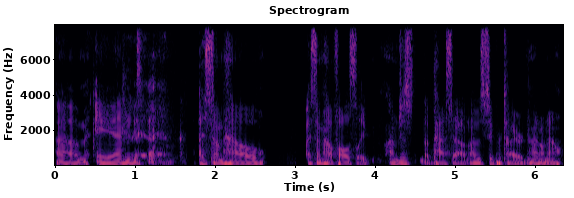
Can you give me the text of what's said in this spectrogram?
Um, and I somehow I somehow fall asleep. I'm just I pass out. I was super tired. I don't know.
